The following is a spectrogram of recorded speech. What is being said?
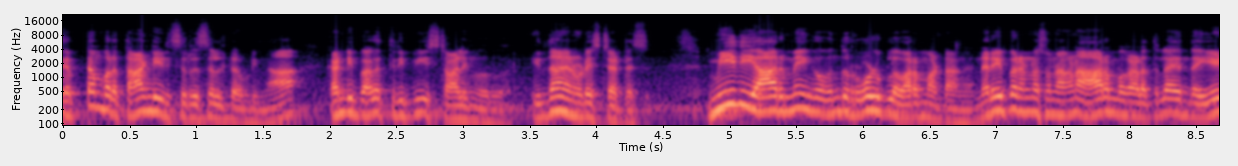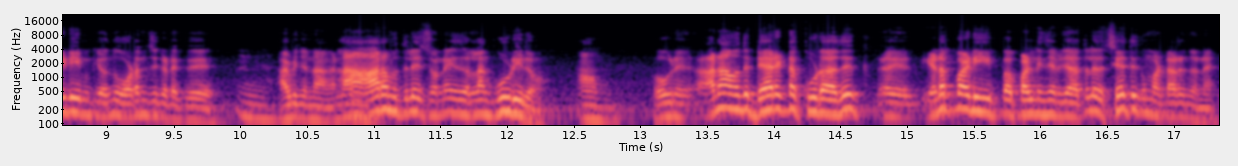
செப்டம்பரை தாண்டிடுச்சு ரிசல்ட் அப்படின்னா கண்டிப்பாக திருப்பி ஸ்டாலின் வருவார். இதுதான் என்னுடைய ஸ்டேட்டஸ் மீதி யாருமே இங்கே வந்து ரோலுக்குள்ள வரமாட்டாங்க. நிறைய பேர் என்ன சொன்னாங்கன்னா ஆரம்ப காலத்தில் இந்த ஏடிஎம்கே வந்து உடஞ்சு கிடக்கு. அப்படின்னு சொன்னாங்க. நான் ஆரம்பத்திலே சொன்னேன் இதெல்லாம் கூடிரும். ஆமா. ஆனால் வந்து டைரெக்டாக கூடாது. எடப்பாடி இப்போ பழனிசாமி ஜாதத்தில் சேர்த்துக்க மாட்டாருன்னு சொன்னேன்.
